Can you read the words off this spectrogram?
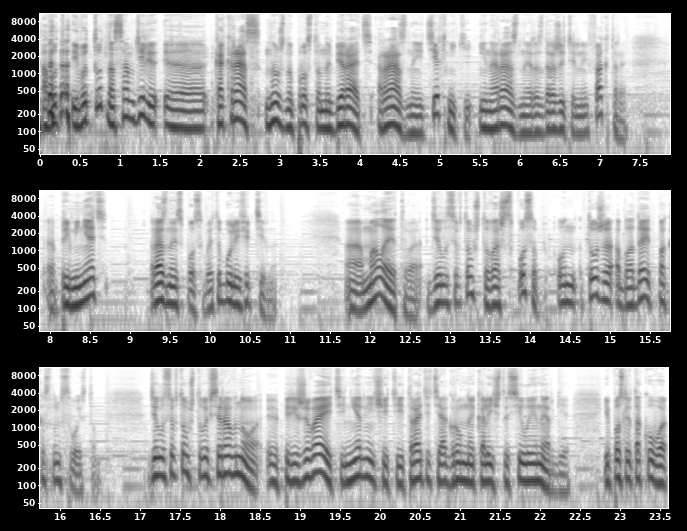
а вот, и вот тут на самом деле э, как раз нужно просто набирать разные техники и на разные раздражительные факторы э, применять разные способы. Это более эффективно. А, мало этого, дело все в том, что ваш способ, он тоже обладает пакостным свойством. Дело все в том, что вы все равно э, переживаете, нервничаете и тратите огромное количество сил и энергии. И после такого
